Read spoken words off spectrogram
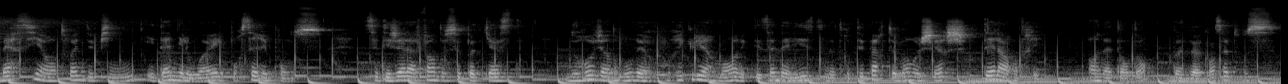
Merci à Antoine Depigny et Daniel Weil pour ces réponses. C'est déjà la fin de ce podcast. Nous reviendrons vers vous régulièrement avec des analyses de notre département recherche dès la rentrée. En attendant, bonnes vacances à tous.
